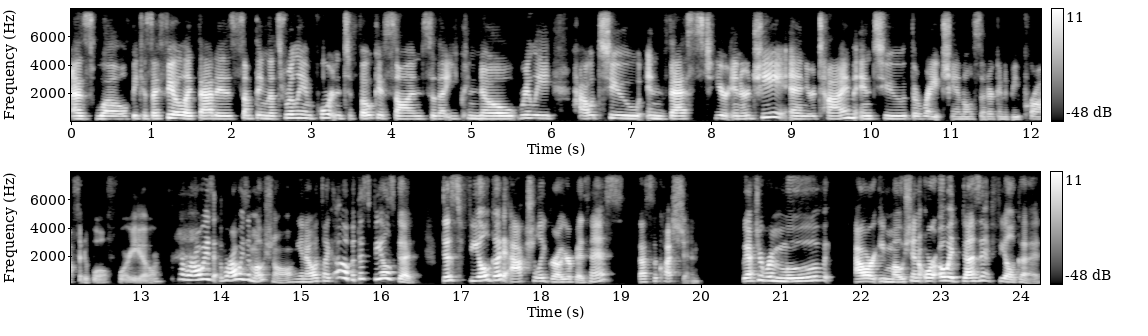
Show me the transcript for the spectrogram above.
as well, because I feel like that is something that's really important to focus on so that you can know really how to invest your energy and your time into the right channels that are going to be profitable for you. Yeah, we're always we're always emotional, you know. It's like, "Oh, but this feels good." Does feel good actually grow your business? That's the question. We have to remove our emotion or oh, it doesn't feel good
